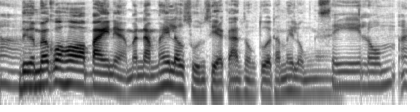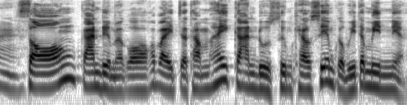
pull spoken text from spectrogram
อ่าดื่มแอลกอฮอล์ไปเนี่ยมันทำให้เราสูญเสียการทรงตัวทำให้ล้มง่ายเซล้มอ่าสองการดื่มแอลกอฮอล์เข้าไปจะทำให้การดูดซึมแคลเซียมกับวิตามินเนี่ย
